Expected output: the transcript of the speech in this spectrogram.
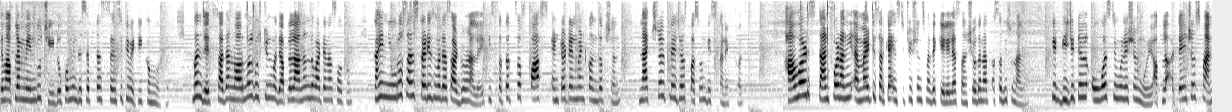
तेव्हा आपल्या मेंदूची डोपोमिन रिसेप्टर सेन्सिटिव्हिटी कमी होते. म्हणजेच साध्या नॉर्मल गोष्टींमध्ये आपल्याला आनंद वाटेन असं होतं. काही न्यूरोसायन्स स्टडीजमध्ये असं आढळून आलंय की सततचं फास्ट एंटरटेनमेंट कन्झप्शन नॅचरल प्लेजर्सपासून डिस्कनेक्ट करत हार्वर्ड स्टॅनफर्ड आणि एम आय टी सारख्या इन्स्टिट्यूशन्समध्ये केलेल्या संशोधनात असं दिसून आलं की डिजिटल ओव्हर स्टिम्युलेशनमुळे आपला अटेन्शन स्पॅन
